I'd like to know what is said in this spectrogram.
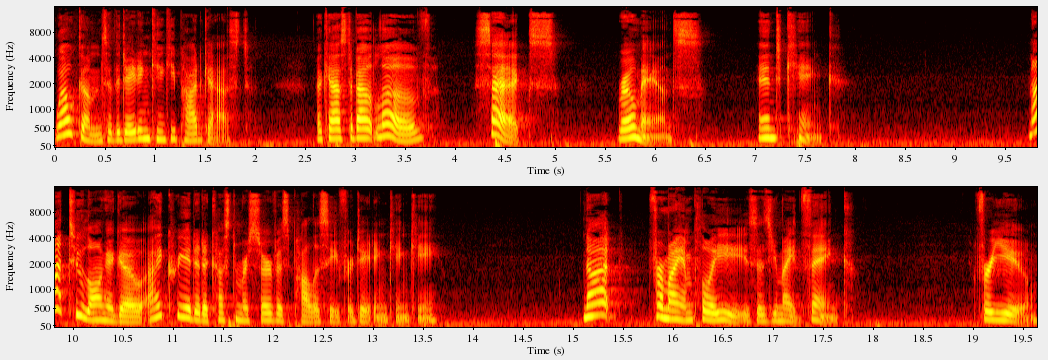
Welcome to the Dating Kinky Podcast, a cast about love, sex, romance, and kink. Not too long ago, I created a customer service policy for Dating Kinky. Not for my employees, as you might think, for you.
